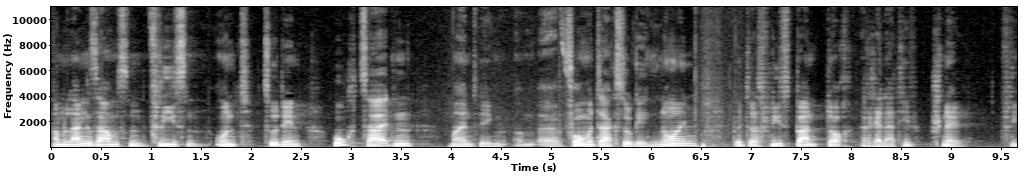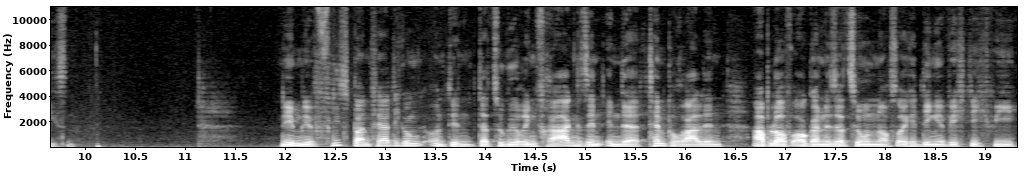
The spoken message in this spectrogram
am langsamsten fließen. Und zu den Hochzeiten meinetwegen äh, vormittags so gegen neun, wird das Fließband doch relativ schnell fließen. Neben der Fließbandfertigung und den dazugehörigen Fragen sind in der temporalen Ablauforganisation noch solche Dinge wichtig wie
